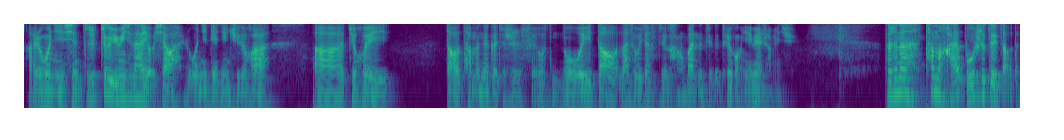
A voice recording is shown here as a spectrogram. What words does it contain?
啊。如果你现就是这个域名现在还有效啊，如果你点进去的话啊，就会到他们那个就是飞挪威到拉斯维加斯这个航班的这个推广页面上面去。但是呢，他们还不是最早的。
